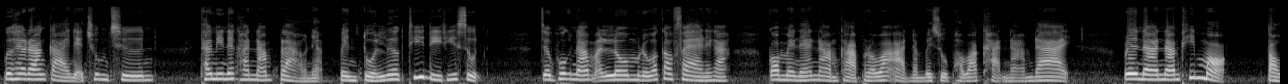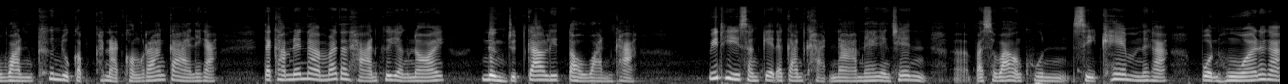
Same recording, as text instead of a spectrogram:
เพื่อให้ร่างกายเนี่ยชุ่มชื้น ทั้งนี้นะคะน้ำเปล่าเนี่ยเป็นตัวเลือกที่ดีที่สุดจะพวกน้ำอัดลมหรือว่ากาแฟนะคะก็ไม่แนะนำค่ะ เพราะว่าอาจนำไปสู่ภาวะขาดน้ำได้ปริมาณน้ำที่เหมาะ ต่อวันขึ้นอยู่กับขนาดของร่างกายเนะคะแต่คำแนะนำมาตรฐานคืออย่างน้อย 1.9 ลิตรต่อวันค่ะ วิธีสังเกตอาการขาดน้ำนะอย่างเช่น ปัสสาวะของคุณสีเข้มนะคะ ปวดหัวนะคะ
